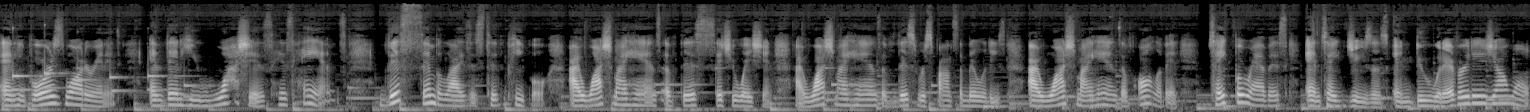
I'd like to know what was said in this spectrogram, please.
and he pours water in it and then he washes his hands. This symbolizes to the people I wash my hands of this situation. I wash my hands of this responsibilities. I wash my hands of all of it. Take Barabbas and take Jesus and do whatever it is y'all want.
